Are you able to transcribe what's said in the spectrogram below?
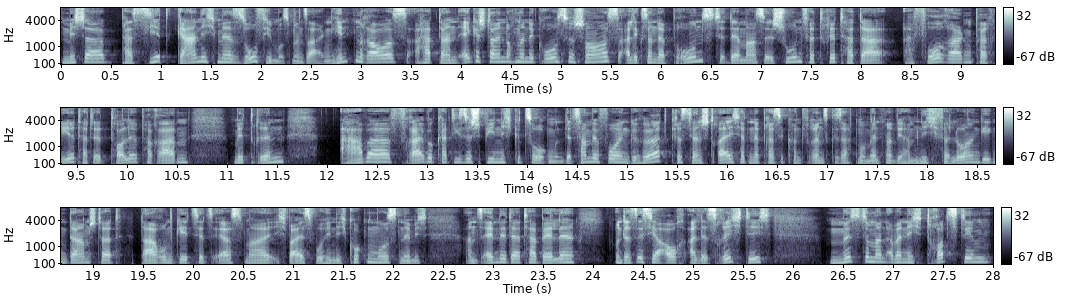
Mischa, passiert gar nicht mehr so viel, muss man sagen. Hinten raus hat dann Eggestein nochmal eine große Chance. Alexander Brunst, der Marcel Schuhen vertritt, hat da hervorragend pariert, hatte tolle Paraden mit drin. Aber Freiburg hat dieses Spiel nicht gezogen. Und jetzt haben wir vorhin gehört, Christian Streich hat in der Pressekonferenz gesagt, Moment mal, wir haben nicht verloren gegen Darmstadt. Darum geht es jetzt erstmal. Ich weiß, wohin ich gucken muss, nämlich ans Ende der Tabelle. Und das ist ja auch alles richtig. Müsste man aber nicht trotzdem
